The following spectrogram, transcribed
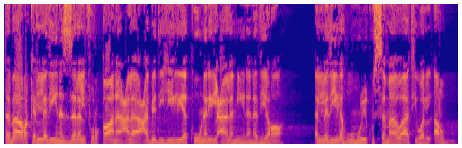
تبارك الذي نزل الفرقان على عبده ليكون للعالمين نذيرا الذي له ملك السماوات والأرض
